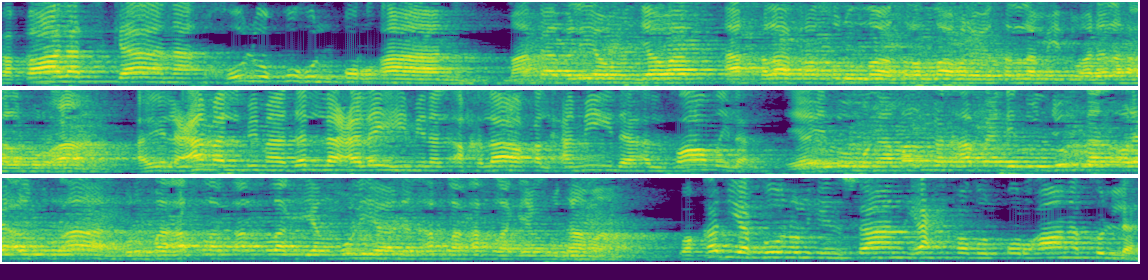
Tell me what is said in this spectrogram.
Faqalat kana khuluquhu al-Qur'an. Maka beliau menjawab, akhlak Rasulullah sallallahu alaihi wasallam itu adalah Al-Qur'an. Ai al-amal bima dalla alaihi min al-akhlaq al-hamida al-fadila. yaitu mengamalkan apa yang ditunjukkan oleh Al-Qur'an berupa akhlak-akhlak yang mulia dan akhlak-akhlak yang utama. وقد يكون الإنسان يحفظ القرآن كله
